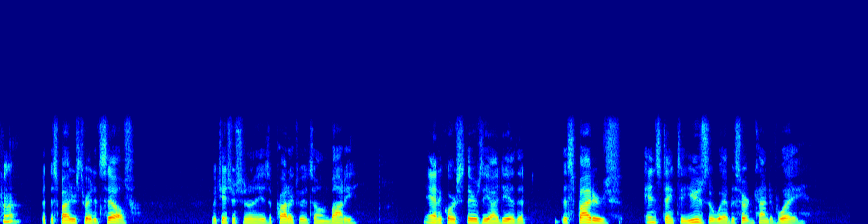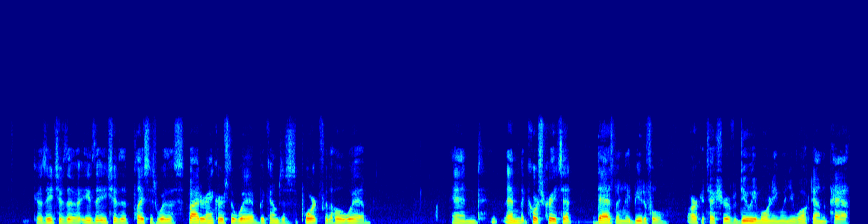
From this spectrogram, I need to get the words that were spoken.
Huh. But the spider's thread itself, which interestingly is a product of its own body, and of course there's the idea that the spider's instinct to use the web a certain kind of way, because each of the each of the places where the spider anchors the web becomes a support for the whole web, and and of course creates that dazzlingly beautiful architecture of a dewy morning when you walk down the path.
